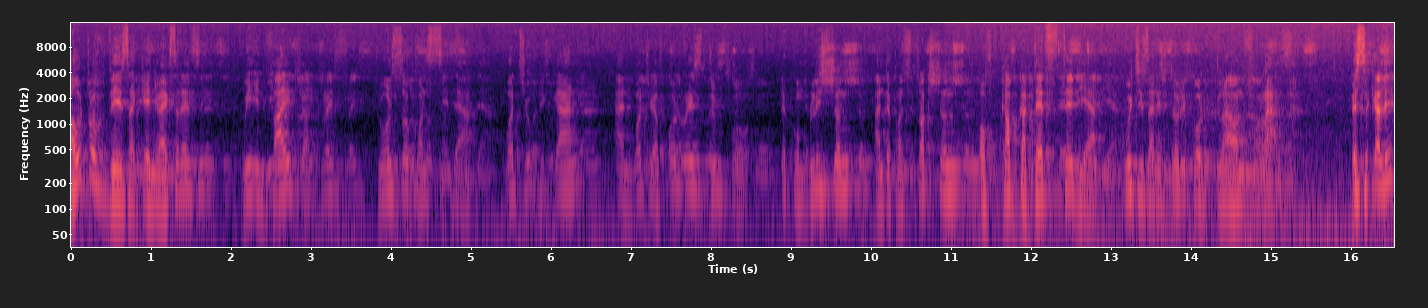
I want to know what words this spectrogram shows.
Out of this, again, Your Excellency, we invite Your Grace to also consider what you began and what you have always dreamed for, the completion and the construction of Kapkatet Stadium, which is an historical ground for us. Basically,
